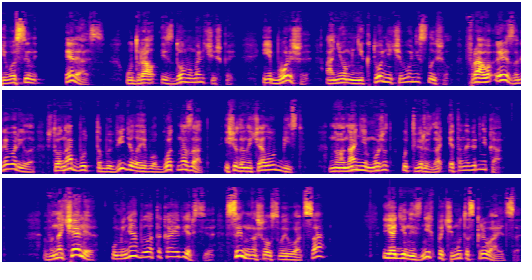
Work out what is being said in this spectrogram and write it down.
Его сын Элиас удрал из дома мальчишкой, и больше о нем никто ничего не слышал. Фрау Эльза говорила, что она будто бы видела его год назад, еще до начала убийств, но она не может утверждать это наверняка. Вначале у меня была такая версия. Сын нашел своего отца, и один из них почему-то скрывается,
